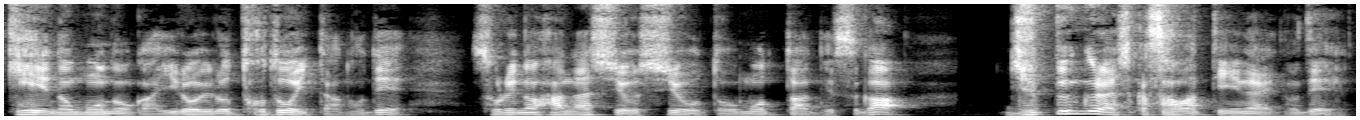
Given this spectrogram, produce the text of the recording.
系のものがいろいろ届いたので、それの話をしようと思ったんですが、10分ぐらいしか触っていないので、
